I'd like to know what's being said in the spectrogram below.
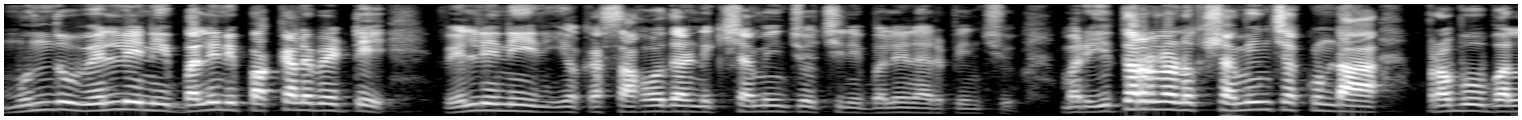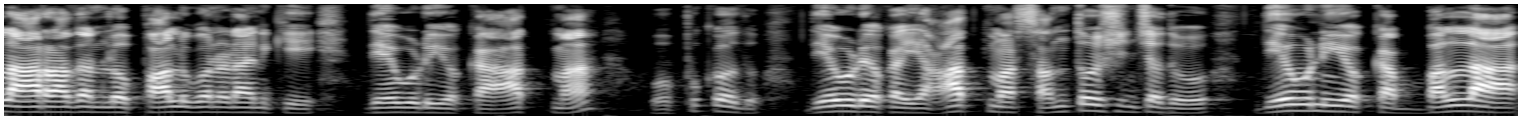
ముందు వెళ్ళి నీ బలిని పక్కన పెట్టి వెళ్ళి నీ యొక్క సహోదరుని క్షమించి వచ్చి నీ బలిని అర్పించు. మరి ఇతరులను క్షమించకుండా ప్రభు బల ఆరాధనలో పాల్గొనడానికి దేవుడి యొక్క ఆత్మ ఒప్పుకోదు. దేవుడి యొక్క ఆత్మ సంతోషించదు. దేవుని యొక్క బల్ల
